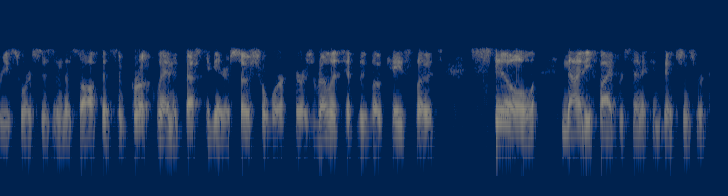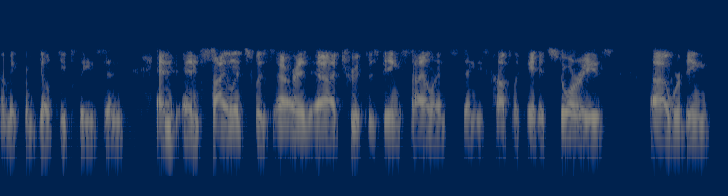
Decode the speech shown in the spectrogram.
resources in this office in Brooklyn, investigators, social workers, relatively low caseloads, still 95% of convictions were coming from guilty pleas, and and and silence was, or uh, truth was being silenced, and these complicated stories uh, were being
